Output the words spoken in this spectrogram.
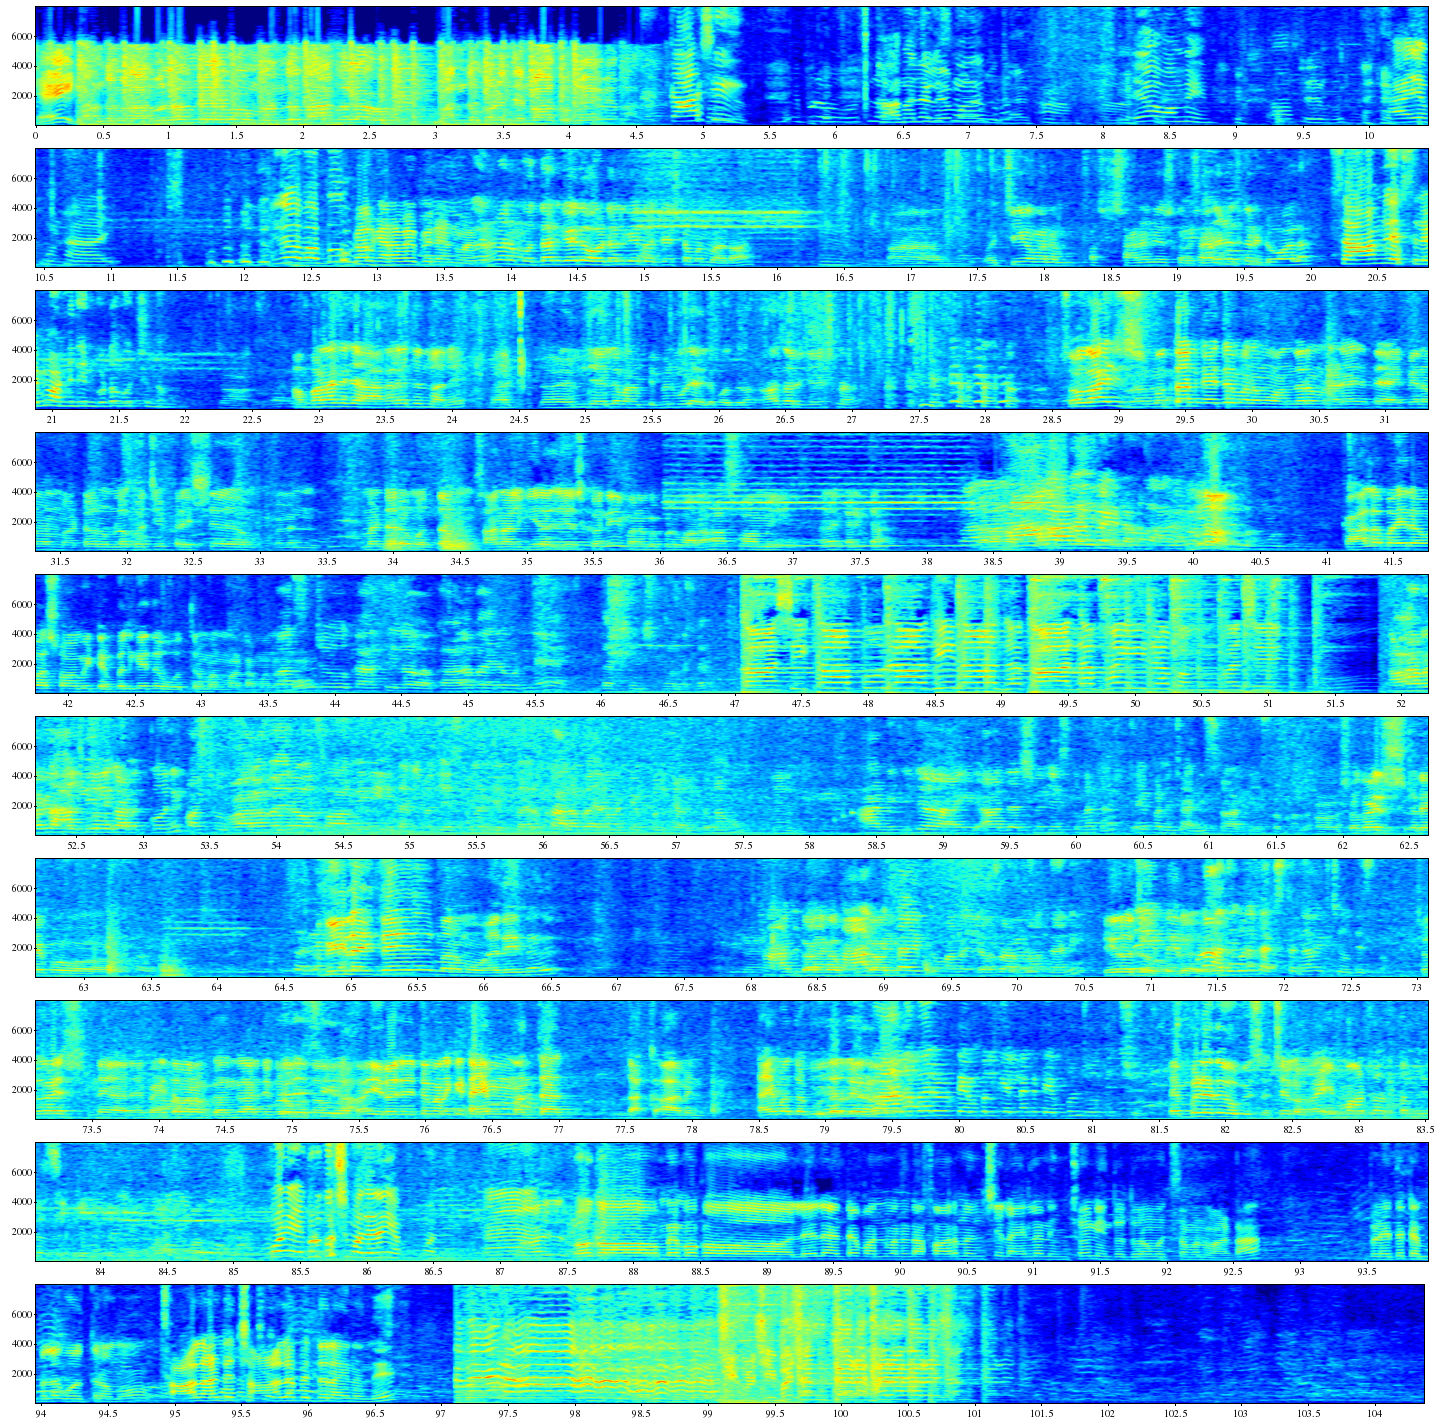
ఏయ్ మందు బాబులం మేము మందు బాబులం. మందు కొడితే మాకు మేమే కాశీ. ముఖాలు ఖరాబ్ అయిపోయినాయి అనమాట మనం మొత్తానికి అయితే హోటల్కి అయితే వచ్చేస్తాం అనమాట వచ్చి మనం ఫస్ట్ స్నానం చేసుకోవాలి? స్నానం చేసుకొని ఇటు పోవాలా? సాం చేస్తలేము అన్ని తినుకుంటూ కూర్చుందాము అప్పటిదాకా జర ఆకలి అవుతుంది మరి బట్ ఏం చేయలేదు మనం టిఫిన్ కూడా వెళ్ళిపోతున్నాం ఆ సరే చేసిన. సో గాయస్ మొత్తానికి అయితే మనం అందరం రెడీ అయితే అయిపోయినాం అనమాట రూమ్లోకి వచ్చి ఫ్రెష్ ఏమంటారు మొత్తం స్నానాలు గీనాలు చేసుకొని మనం ఇప్పుడు వరహస్వామి అదే కరెక్టా కాలభైరవ. స్వామి టెంపుల్కి అయితే పోతున్నాం అనమాట మనము. ఫస్ట్ కాశీలో కాలభైరవుడినే దర్శించుకోవాలట. కాశికాపురాధినాథ కాల భైరవం భజే కాళ్ళీలు కడుక్కొని ఫస్ట్ కాలభైరవ స్వామిని దర్శనం చేసుకోమని చెప్పారు. కాలభైరవ టెంపుల్కి వెళ్తున్నాము. ఆ ఇక ఆ దర్శనం చేసుకున్నాక రేపటి నుంచి అన్ని స్టార్ట్ చేస్తాం మళ్ళీ. సో గైస్ రేపు వీలైతే మనము అదేంటి అది గంగ- గంగ- ఇంకా మనం ఈరోజు అన్నాం కానీ ఈ రోజు సో గైస్ మనం గంగారతి కూడా పోతాం కదా. ఈ రోజు అయితే మనకి టైం అంత దక్క ఐ మీన్ టైం అంత కుదరలేదు. వెళ్ళినాక టెంపుల్ చూపించు. టెంపుల్ అయితే చూపిస్తాం. చలో రైట్. మాట్లాడతాం పోనీ ఎక్కడికి వచ్చి మొదలైనా చెప్పమని ఒక మేము ఒక లేలే అంటే one one and half hour నుంచి లైన్లో నించొని ఇంత దూరం వచ్చామన్నమాట ఇప్పుడైతే టెంపుల్లోకి పోతున్నాము. చాలా అంటే చాలా పెద్ద లైన్ ఉంది.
